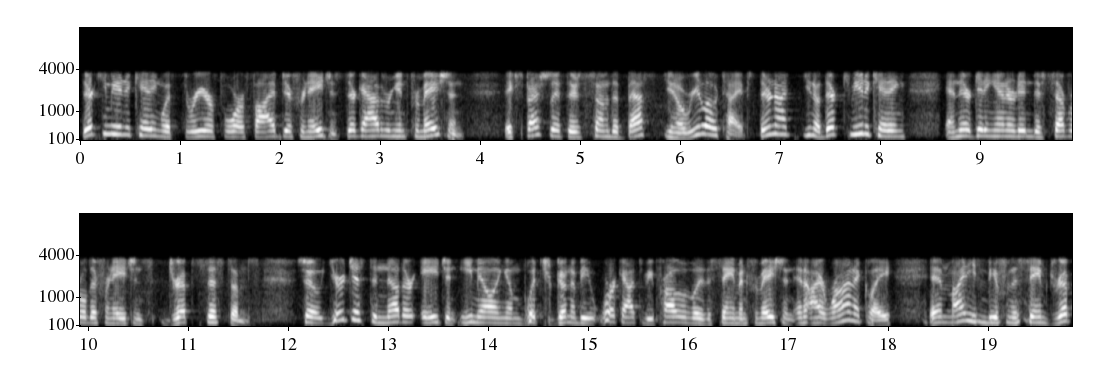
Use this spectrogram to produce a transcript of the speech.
They're communicating with three or four or five different agents. They're gathering information especially if there's some of the best, you know, reload types. They're not, you know, they're communicating and they're getting entered into several different agents' drip systems. So you're just another agent emailing them, which are going to be work out to be probably the same information. And ironically, it might even be from the same drip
